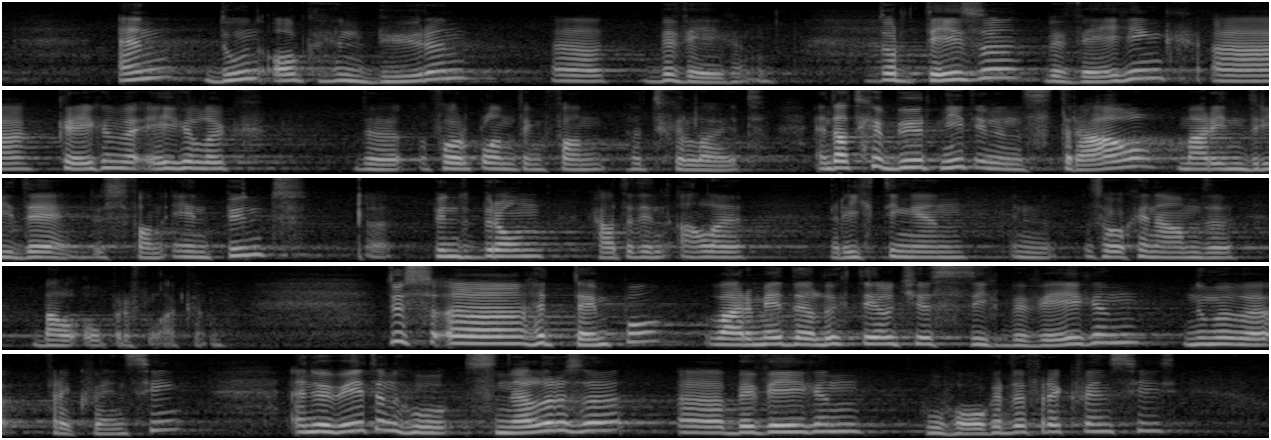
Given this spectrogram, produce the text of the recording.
en doen ook hun buren uh, bewegen. Door deze beweging uh, krijgen we eigenlijk de voorplanting van het geluid. En dat gebeurt niet in een straal, maar in 3D. Dus van één punt, puntbron, gaat het in alle richtingen in zogenaamde baloppervlakken. Dus uh, het tempo waarmee de luchtdeeltjes zich bewegen noemen we frequentie. En we weten hoe sneller ze uh, bewegen, hoe hoger de frequenties.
